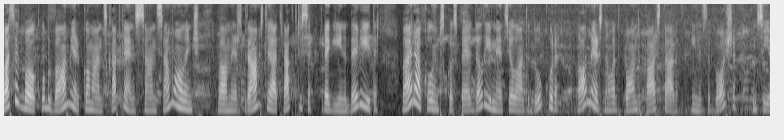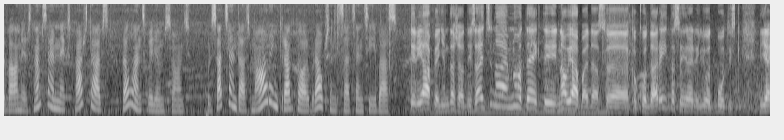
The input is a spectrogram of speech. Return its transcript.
basketbola kluba Valmiera komandas kapteinis Sānis Samoliņš, Valmieras drāmas teātra aktrise Regīna Devīte, vairāk olimpisko spēļu dalībniece Jolanta Dukura, Valmieras novada fonda pārstāve Inese Boša un sieva Valmieras namsaimnieks pārstāvis Rolands Viļumsons, kuri sacentās Mauriņu traktoru braukšanas sacensībās. Ir jāpieņem dažādi izaicinājumi noteikti, nav jābaidās eh, kaut ko darīt, tas ir arī ļoti būtiski. Ja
